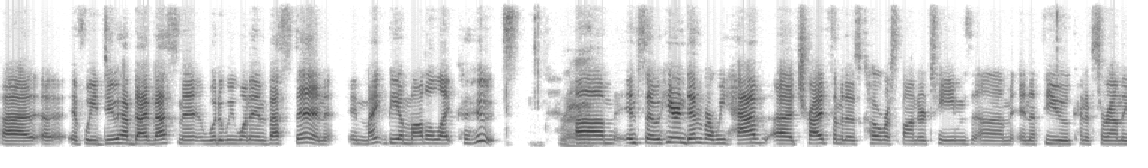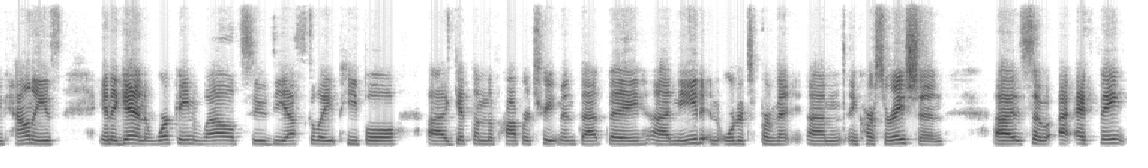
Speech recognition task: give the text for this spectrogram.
Uh, uh, if we do have divestment, what do we want to invest in? It might be a model like Cahoots. Right. Um, and so here in Denver, we have uh, tried some of those co-responder teams um, in a few kind of surrounding counties, and again, working well to de-escalate people, uh, get them the proper treatment that they uh, need in order to prevent um, incarceration. Uh, so I, I, think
